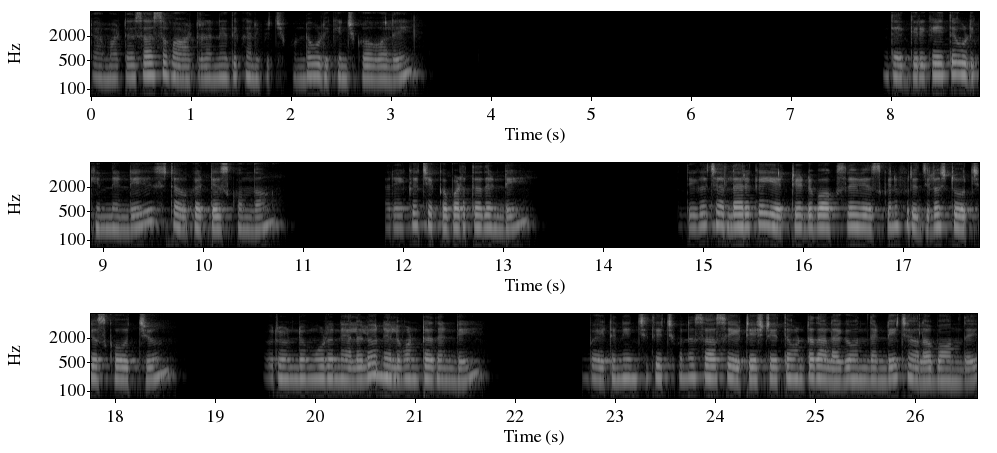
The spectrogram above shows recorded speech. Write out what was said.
టమాటా సాస్ వాటర్ అనేది కనిపించకుండా ఉడికించుకోవాలి. దగ్గరికి అయితే ఉడికిందండి. స్టవ్ కట్టేసుకుందాం. అరేక చిక్కబడుతుందండి కొద్దిగా చల్లారిక ఎయిర్టెడ్ బాక్స్లో వేసుకుని ఫ్రిడ్జ్లో స్టోర్ చేసుకోవచ్చు. రెండు మూడు నెలలు నిల్వ ఉంటుందండి. బయట నుంచి తెచ్చుకున్న సాస్ ఏ టేస్ట్ అయితే ఉంటుందో అలాగే ఉందండి. చాలా బాగుంది.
